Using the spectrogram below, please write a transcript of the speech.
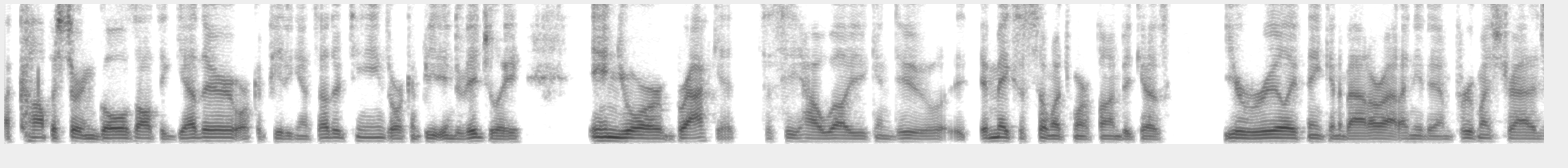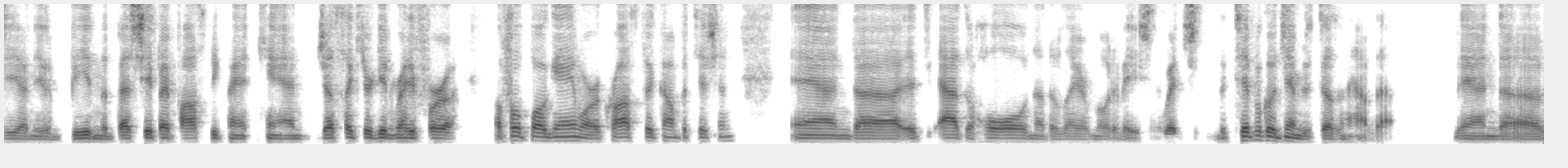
accomplish certain goals all together or compete against other teams or compete individually in your bracket to see how well you can do, it, it makes it so much more fun because you're really thinking about, all right, I need to improve my strategy. I need to be in the best shape I possibly can, just like you're getting ready for a, a football game or a CrossFit competition. And uh, it adds a whole another layer of motivation, which the typical gym just doesn't have that and uh,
